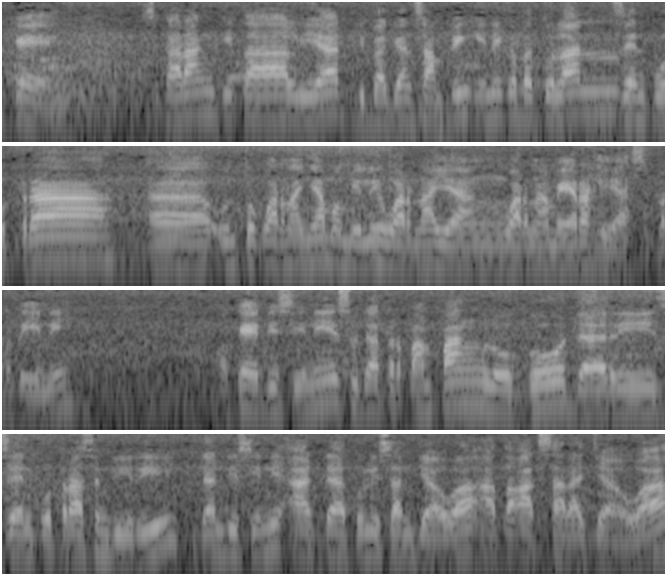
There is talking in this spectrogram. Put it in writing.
Oke, sekarang kita lihat di bagian samping ini kebetulan Zen Putra uh, untuk warnanya memilih warna yang warna merah ya seperti ini. Oke, di sini sudah terpampang logo dari Zen Putra sendiri dan di sini ada tulisan Jawa atau aksara Jawa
